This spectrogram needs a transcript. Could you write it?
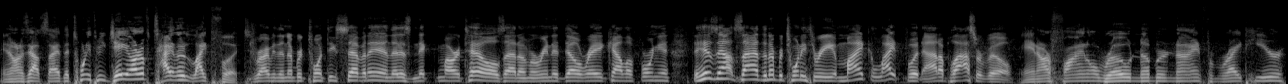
And on his outside, the 23 JR of Tyler Lightfoot. Driving the number 27 in, that is Nick Martels out of Marina Del Rey, California. To his outside, the number 23, Mike Lightfoot out of Placerville. And our final row, number nine, from right here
